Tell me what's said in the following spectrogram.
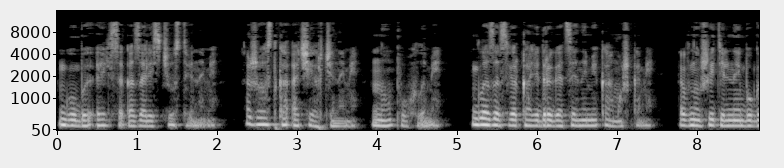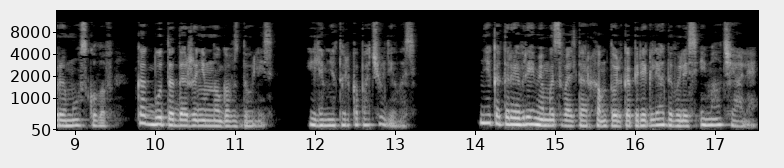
Губы Эльса казались чувственными, жестко очерченными, но пухлыми. Глаза сверкали драгоценными камушками. Внушительные бугры мускулов как будто даже немного вздулись. Или мне только почудилось? Некоторое время мы с Вольтархом только переглядывались и молчали.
